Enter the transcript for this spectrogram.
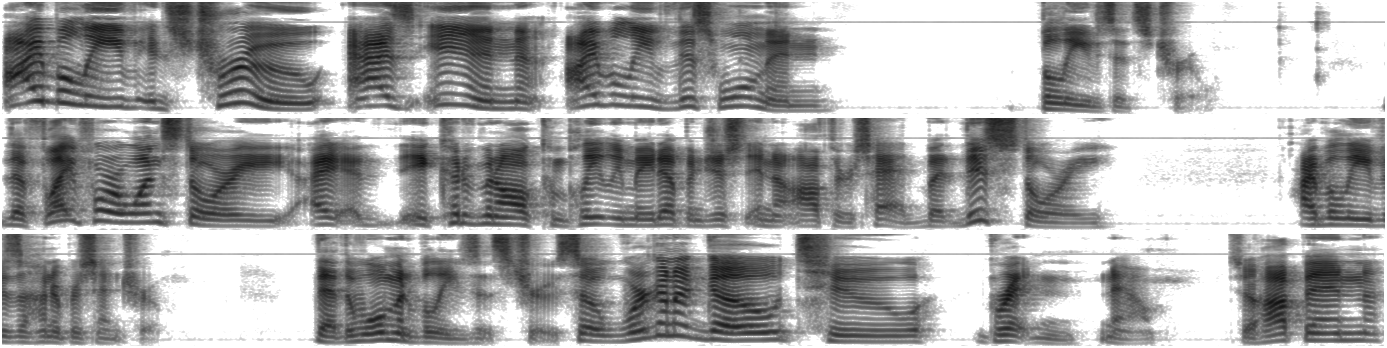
I believe it's true, as in, I believe this woman believes it's true. The Flight 401 story, I, it could have been all completely made up and just in an author's head, but this story, I believe, is 100% true. That the woman believes it's true. So we're going to go to Britain now. So hop in.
